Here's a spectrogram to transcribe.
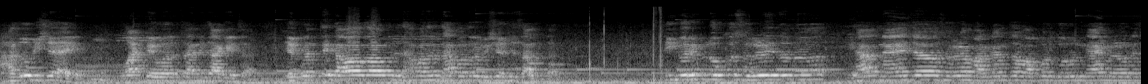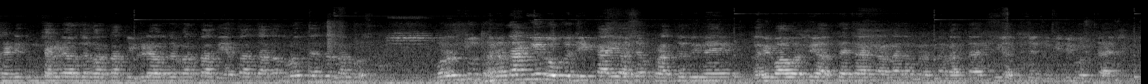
हा जो विषय आहे वाटेवरचा आणि जागेचा हे प्रत्येक गावागावामध्ये दहा पंधरा दहा पंधरा विषय असे चालतात. ती गरीब लोक सगळेजण ह्या न्यायाच्या सगळ्या मार्गांचा वापर करून न्याय मिळवण्यासाठी तुमच्याकडे अर्ज करतात तिकडे अर्ज करतात येतात जातात रोज त्यांचं चालू असतं. परंतु धनदानगी लोक जी काही अशा पद्धतीने गरिबावरती अत्याचार करण्याचा प्रयत्न करतात ही अतिशय चुकीची गोष्ट आहे.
